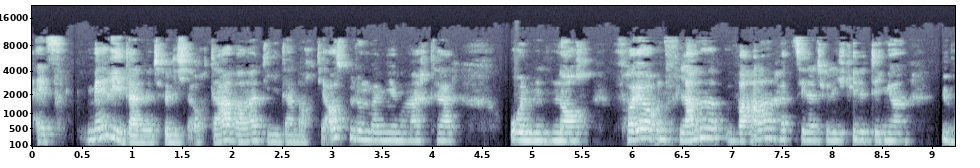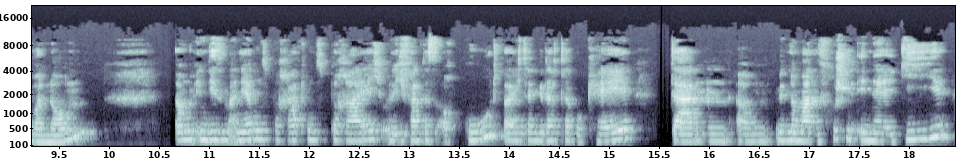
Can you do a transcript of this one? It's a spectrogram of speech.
Als Mary dann natürlich auch da war, die dann auch die Ausbildung bei mir gemacht hat und noch Feuer und Flamme war, hat sie natürlich viele Dinge übernommen ähm, in diesem Ernährungsberatungsbereich und ich fand das auch gut, weil ich dann gedacht habe, okay, dann ähm, mit nochmal einer frischen Energie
